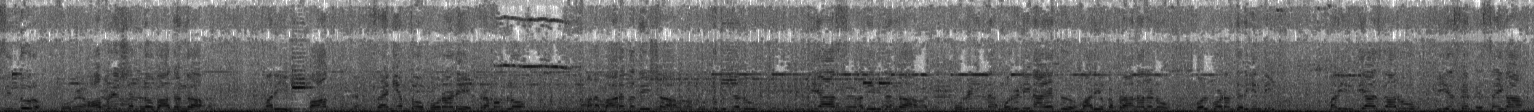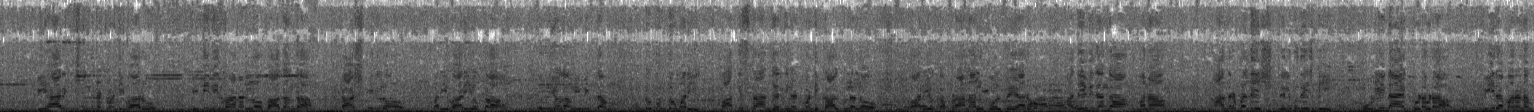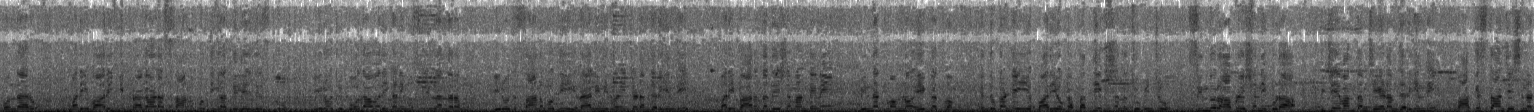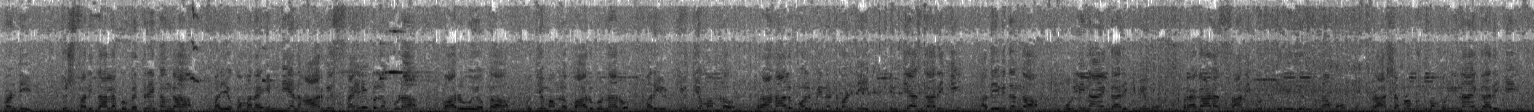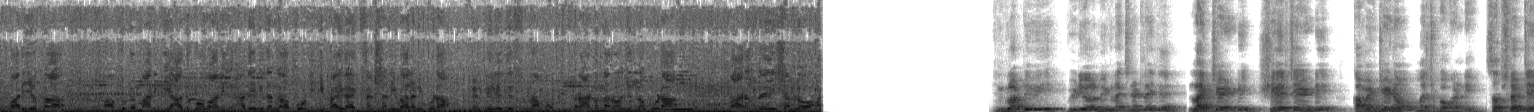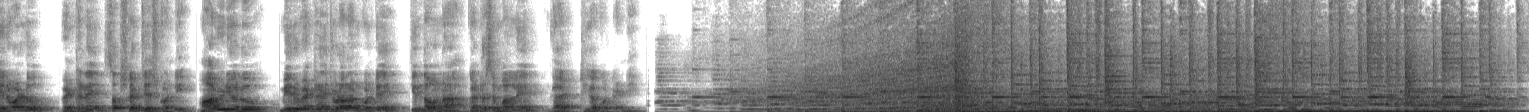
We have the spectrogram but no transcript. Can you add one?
సింధూర్ ఆపరేషన్లో భాగంగా మరి పాక్ సైన్యంతో పోరాడే క్రమంలో మన భారతదేశ ముత్తు బిడ్డలు ఇంతియాజ్ అదేవిధంగా మురళి మురళీ నాయక్ వారి యొక్క ప్రాణాలను కోల్పోవడం జరిగింది. మరి ఇంతియాజ్ గారు బిఎస్ఎఫ్ ఎస్ఐగా బీహార్కి చెందినటువంటి వారు విధి నిర్వహణలో భాగంగా కాశ్మీర్లో మరి వారి యొక్క ఉద్యోగం నిమిత్తం ఉండుకుంటూ మరి పాకిస్తాన్ జరిగినటువంటి కాల్పులలో వారి యొక్క ప్రాణాలు కోల్పోయారు. అదేవిధంగా మన ఆంధ్రప్రదేశ్ తెలుగుదేశం మురళీ నాయక్ కూడా వీర మరణం పొందారు. మరి వారికి ప్రగాఢ సానుభూతిగా తెలియజేస్తూ ఈరోజు గోదావరి కని ముస్లింలందరం ఈరోజు సానుభూతి ర్యాలీ నిర్వహించడం జరిగింది. మరి భారతదేశం అంటేనే భిన్నత్వంలో ఏకత్వం. ఎందుకంటే వారి యొక్క ప్రత్యక్షను చూపించు సింధూర్ ఆపరేషన్ని కూడా విజయవంతం చేయడం జరిగింది. పాకిస్తాన్ చేసినటువంటి దుష్ఫలితాలకు వ్యతిరేకంగా మరి యొక్క మన ఇండియన్ ఆర్మీ సైనికులకు కూడా వారు యొక్క ఉద్యమంలో పాల్గొన్నారు. మరి ఇట్టి ఉద్యమంలో ప్రాణాలు కోల్పోయినటువంటి ఇంతియాజ్ గారికి అదేవిధంగా మురళీ నాయక్ గారికి మేము ప్రగాఢ సానుభూతి తెలియజేస్తున్నాము. రాష్ట్ర ప్రభుత్వం మురళీ నాయక్ గారికి వారి యొక్క కుటుంబానికి ఆదుకోవాలి. అదేవిధంగా కోటికి పైగా ఎక్స్ట్రక్షన్ ఇవ్వాలని కూడా మేము తెలియజేస్తున్నాము. రానున్న రోజుల్లో కూడా భారతదేశంలో ఇంక్లాబ్ టీవీ వీడియోలు మీకు నచ్చినట్లయితే లైక్ చేయండి షేర్ చేయండి కమెంట్ చేయడం మర్చిపోకండి. సబ్స్క్రైబ్ చేయని వాళ్ళు వెంటనే సబ్స్క్రైబ్ చేసుకోండి. మా వీడియోలు మీరు వెంటనే చూడాలనుకుంటే కింద ఉన్న గంట సింబల్ని గట్టిగా కొట్టండి.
